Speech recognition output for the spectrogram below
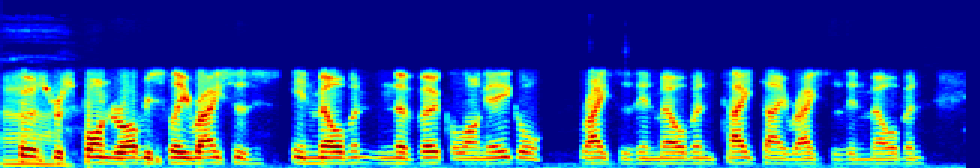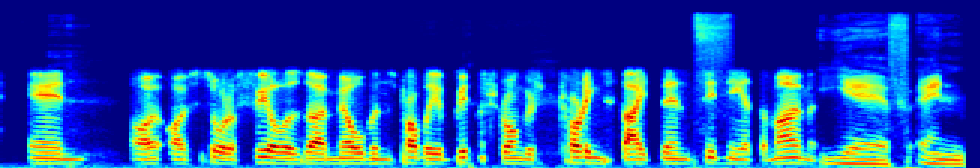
ah. first responder, obviously races in Melbourne. Navuka Long Eagle races in Melbourne. Tay Tay races in Melbourne. And I, I, sort of feel as though Melbourne's probably a bit stronger trotting state than Sydney at the moment. Yeah, and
